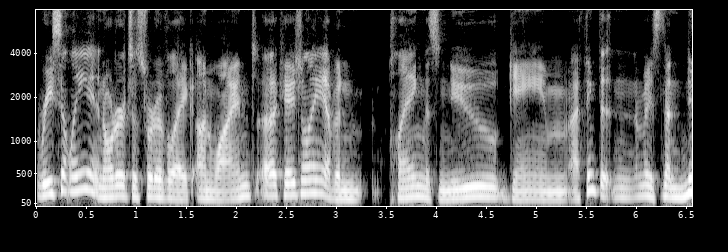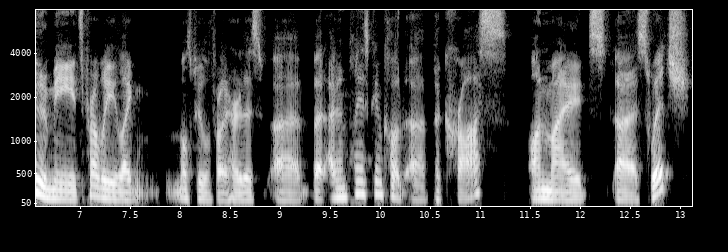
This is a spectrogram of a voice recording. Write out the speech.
recently in order to sort of like unwind uh, occasionally i've been playing this new game i think that i mean it's not new to me it's probably like most people have probably heard of this uh, but i've been playing this game called uh, picross on my uh, switch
